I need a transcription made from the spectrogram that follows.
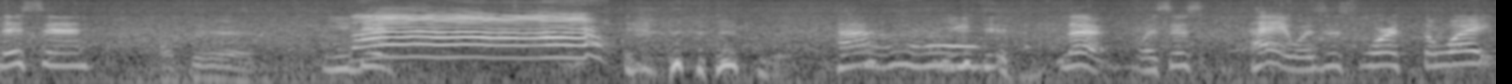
listen, Up your head. you did, Ah. huh? You did. Look, was this, hey, was this worth the wait?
